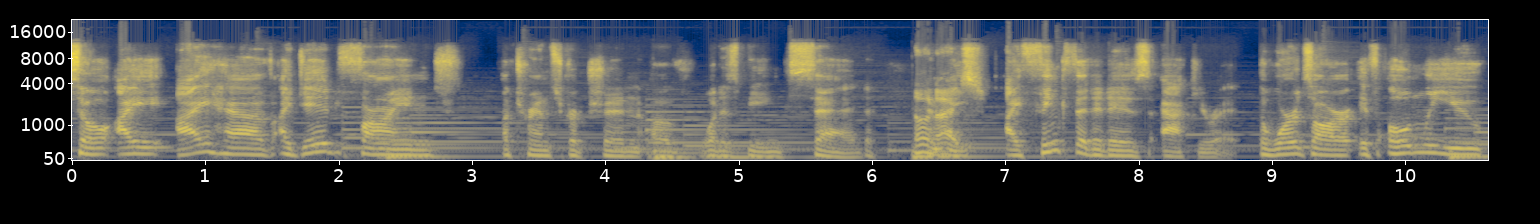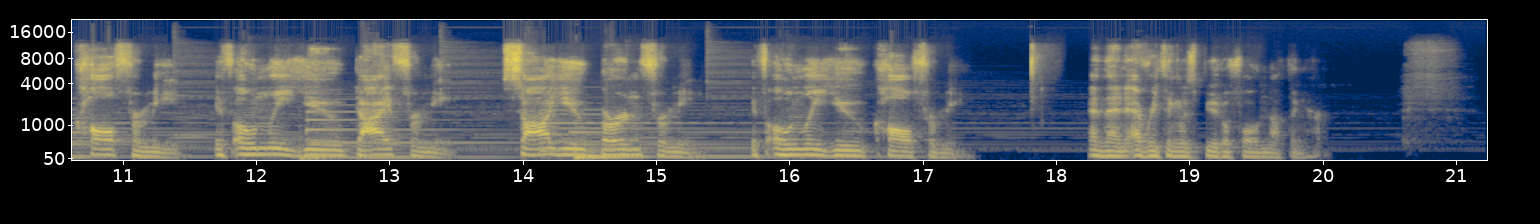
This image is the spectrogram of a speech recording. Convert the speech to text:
So I I have I did find a transcription of what is being said. Oh, and I- nice. I, think that it is accurate. The words are if only you call for me, if only you die for me, saw you burn for me, if only you call for me. And then everything was beautiful and nothing hurt.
